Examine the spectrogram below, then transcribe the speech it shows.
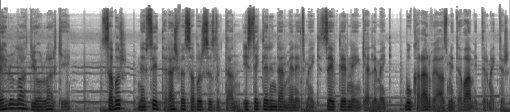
Ehlullah diyorlar ki, sabır nefsi telaş ve sabırsızlıktan, isteklerinden men etmek, zevklerini engellemek, bu karar ve azmi devam ettirmektir.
